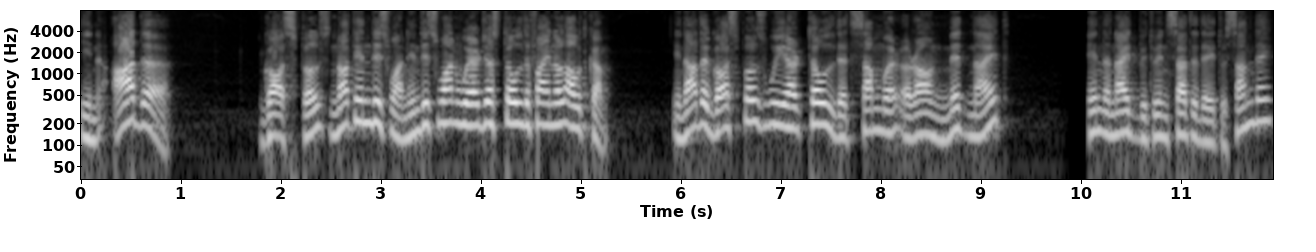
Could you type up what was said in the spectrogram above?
In other gospels, not in this one, in this one we are just told the final outcome. In other gospels, we are told that somewhere around midnight, in the night between Saturday to Sunday,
